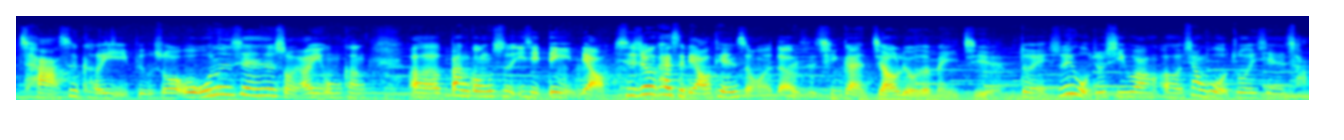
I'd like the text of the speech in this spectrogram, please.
茶是可以，比如说我无论现在是手摇饮，我们可能呃办公室一起订饮料，其实就开始聊天什么的，是情感交流的媒介。对，所以我就希望呃像我做一些茶，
